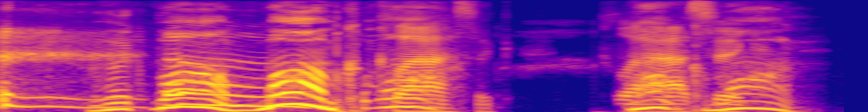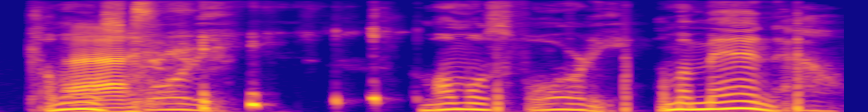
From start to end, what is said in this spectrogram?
I'm like, "Mom, Ah, mom, come classic, on, Mom, classic. come on, I'm almost forty. I'm almost forty. I'm a man now."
